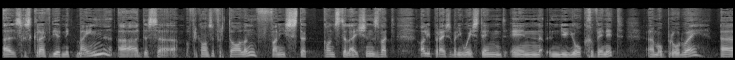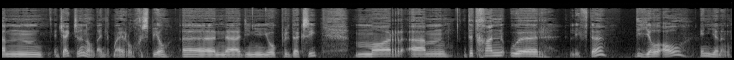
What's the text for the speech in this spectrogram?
Uh, is geskryf deur Nick Payne. Uh dis 'n uh, Afrikaanse vertaling van die stuk Constellations wat al die pryse by die West End in New York gewen het um, op Broadway. Um, Jake Gyllenhaal het eintlik my rol gespeel in uh, die New York produksie. Maar um, dit gaan oor liefde, die heelal en heuning.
